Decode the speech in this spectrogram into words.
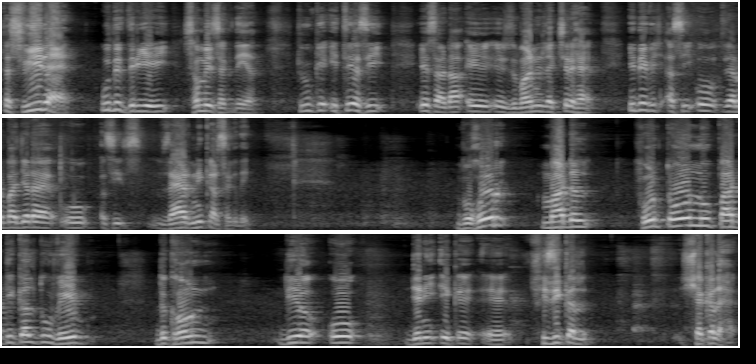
ਤਸਵੀਰ ਹੈ, ਉਹਦੇ ਜ਼ਰੀਏ ਵੀ ਸਮਝ ਸਕਦੇ ਹਾਂ। ਕਿਉਂਕਿ ਇੱਥੇ ਅਸੀਂ, ਇਹ ਸਾਡਾ, ਇਹ ਜ਼ੁਬਾਨੀ ਲੈਕਚਰ ਹੈ, ਇਹਦੇ ਵਿੱਚ ਅਸੀਂ ਉਹ ਤਜਰਬਾ ਜਿਹੜਾ ਹੈ, ਉਹ ਅਸੀਂ ਜ਼ਾਹਿਰ ਨਹੀਂ ਕਰ ਸਕਦੇ। ਬਹੋਰ ਮਾਡਲ ਫੋਟੋਨ ਨੂੰ ਪਾਰਟੀਕਲ ਤੋਂ ਵੇਵ ਦਿਖਾਉਣ ਦੀ ਉਹ ਜਾਨੀ ਇੱਕ ਫਿਜ਼ੀਕਲ ਸ਼ਕਲ ਹੈ।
